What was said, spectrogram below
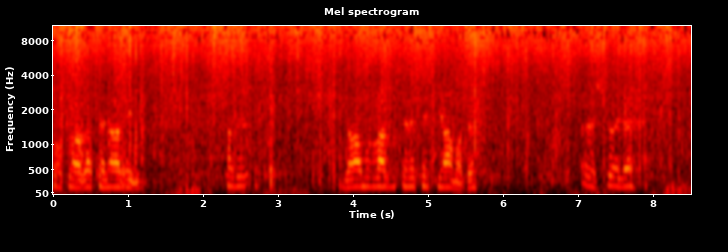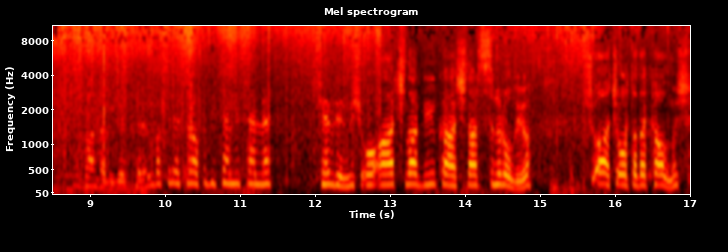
Toprağı da fena değil. Tabi yağmurlar bu sene pek yağmadı. Evet şöyle buradan da bir gösterelim. Bakın etrafı dikenli telle çevrilmiş. O ağaçlar, büyük ağaçlar sınır oluyor. Şu ağaç ortada kalmış.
